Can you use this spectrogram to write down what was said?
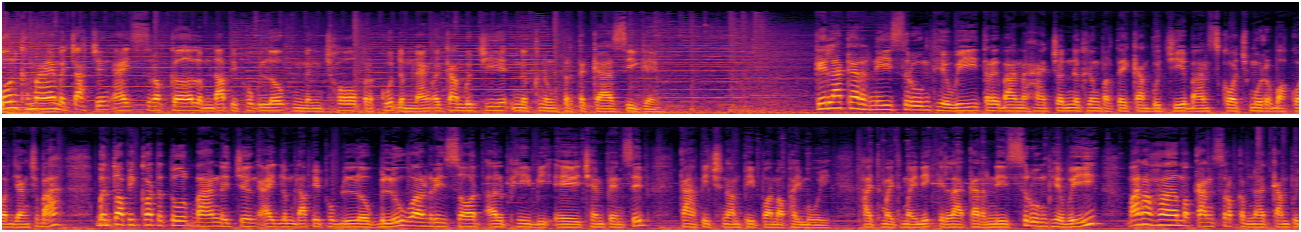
កូនខ្មែរម្ចាស់ជើងឯក Soccer លំដាប់ពិភពលោកនឹងឈរប្រកួតតំណាងឲ្យកម្ពុជា នៅក្នុងព្រឹត្តិការណ៍ SEA Games កីឡាករនីស្រួងធាវីត្រូវបានមហាជននៅក្នុងប្រទេសកម្ពុជាបានស្គាល់ឈ្មោះរបស់គាត់យ៉ាងច្បាស់បន្ទាប់ពីគាត់ទទួលបាននៅជើងឯកលំដាប់ពិភពលោក Blue One Resort LPBA Championship កាលពីឆ្នាំ2021ហើយថ្មីថ្មីនេះកីឡាករនីស្រួងភាវីបានហោះហើរមកកាន់ស្រុកកំណើតកម្ពុ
